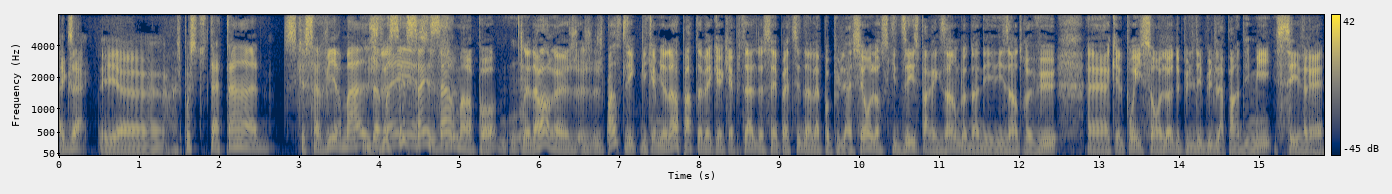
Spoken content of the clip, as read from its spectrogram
Exact. Et euh, je sais pas si tu t'attends à ce que ça vire mal Je demain. le sais sincèrement pas. D'abord, euh, je, je- je pense que les, les camionneurs partent avec un capital de sympathie dans la population lorsqu'ils disent, par exemple, dans des, des entrevues, euh, à quel point ils sont là depuis le début de la pandémie. C'est vrai.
